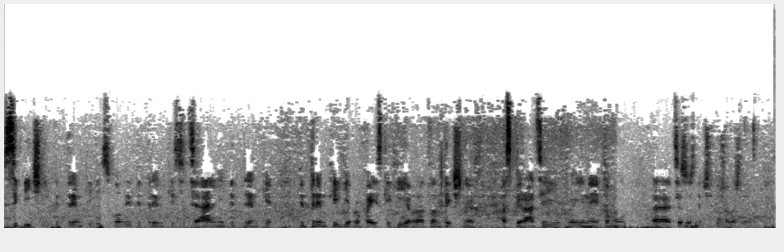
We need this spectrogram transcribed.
всебічній підтримки, військовій підтримки, соціальній підтримки, підтримки європейських і євроатлантичних аспірацій України. Тому е, ці зустрічі дуже важливі.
